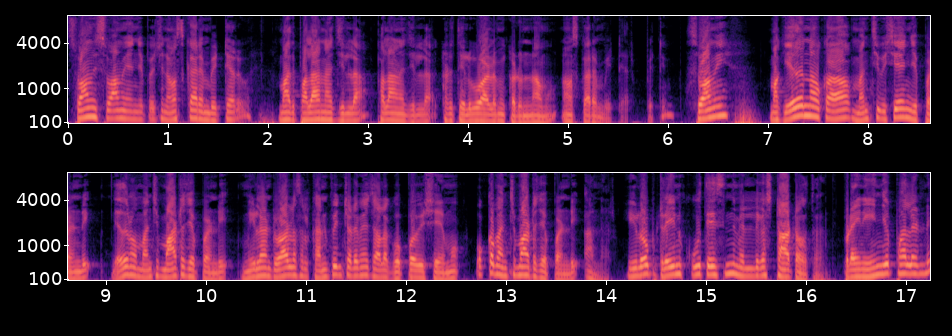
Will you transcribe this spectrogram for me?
స్వామి స్వామి అని చెప్పేసి నమస్కారం పెట్టారు. మాది ఫలానా జిల్లా ఫలానా జిల్లా ఇక్కడ తెలుగు వాళ్ళం ఇక్కడ ఉన్నాము నమస్కారం పెట్టారు. పెట్టి స్వామి మాకు ఏదన్నా ఒక మంచి విషయం చెప్పండి ఏదైనా ఒక మంచి మాట చెప్పండి. మీలాంటి వాళ్ళు అసలు కనిపించడమే చాలా గొప్ప విషయము. ఒక్క మంచి మాట చెప్పండి అన్నారు. ఈలోపు ట్రైన్ కూతేసింది మెల్లిగా స్టార్ట్ అవుతుంది. ఇప్పుడు ఆయన ఏం చెప్పాలండి?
